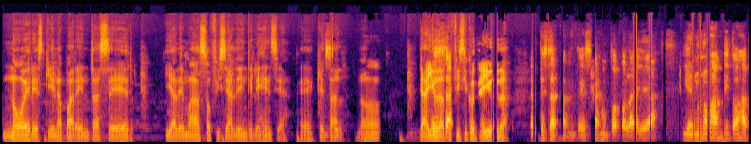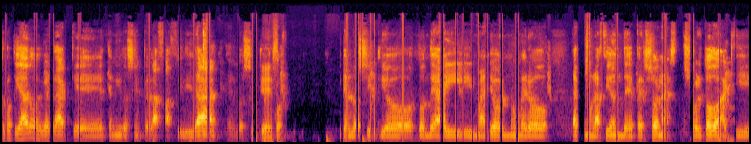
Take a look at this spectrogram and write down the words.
no eres quien aparenta ser y además oficial de inteligencia. ¿eh? ¿Qué tal? ¿No? Te ayuda, tu físico te ayuda. Exactamente, esa es un poco la idea. Y en unos ámbitos apropiados, es verdad que he tenido siempre la facilidad en los sitios en los sitios donde hay mayor número de acumulación de personas, sobre todo aquí en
